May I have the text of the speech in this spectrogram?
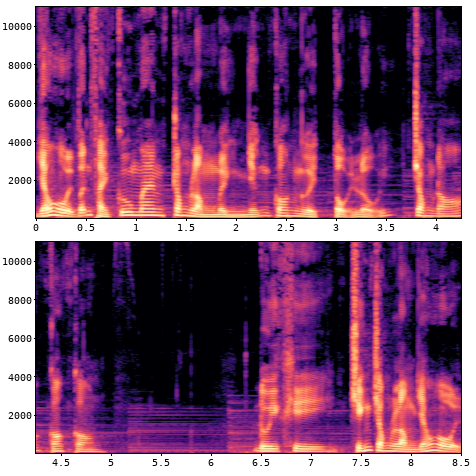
giáo hội vẫn phải cưu mang trong lòng mình những con người tội lỗi, trong đó có con. Đôi khi chính trong lòng giáo hội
